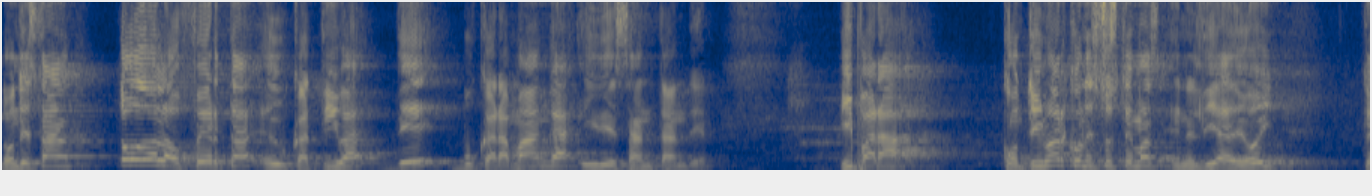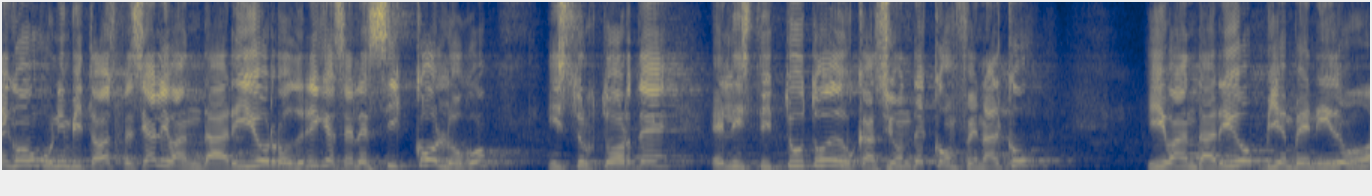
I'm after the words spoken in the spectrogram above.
donde está toda la oferta educativa de Bucaramanga y de Santander. Y para continuar con estos temas en el día de hoy, tengo un invitado especial, Iván Darío Rodríguez, él es psicólogo, instructor del el Instituto de Educación de Confenalco Iván Darío, bienvenido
